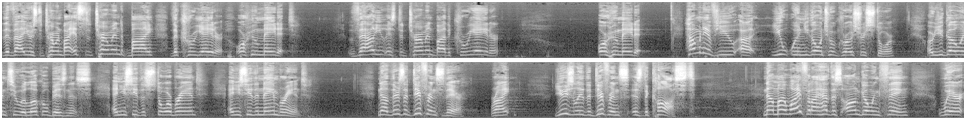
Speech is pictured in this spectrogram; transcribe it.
that value is determined by, it's determined by the creator or who made it. Value is determined by the creator or who made it. How many of you, uh, you when you go into a grocery store or you go into a local business and you see the store brand and you see the name brand? Now, there's a difference there, right? Usually the difference is the cost. Now, my wife and I have this ongoing thing where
